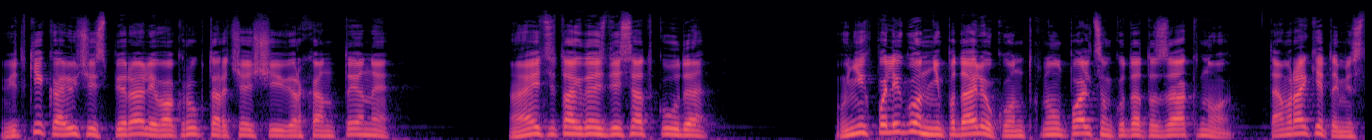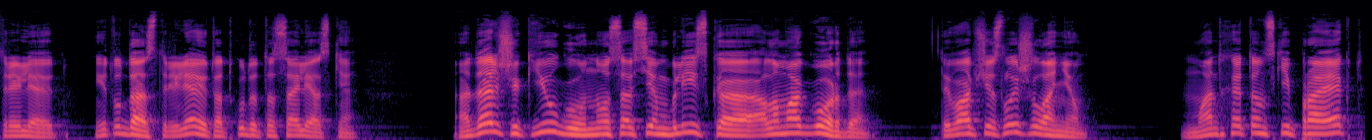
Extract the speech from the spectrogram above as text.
витки колючей спирали вокруг торчащие вверх антенны. А эти тогда здесь откуда? У них полигон неподалеку, он ткнул пальцем куда-то за окно. Там ракетами стреляют. И туда стреляют откуда-то с Аляски. А дальше к югу, но совсем близко, Аламагорда. Ты вообще слышал о нем? Манхэттенский проект?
